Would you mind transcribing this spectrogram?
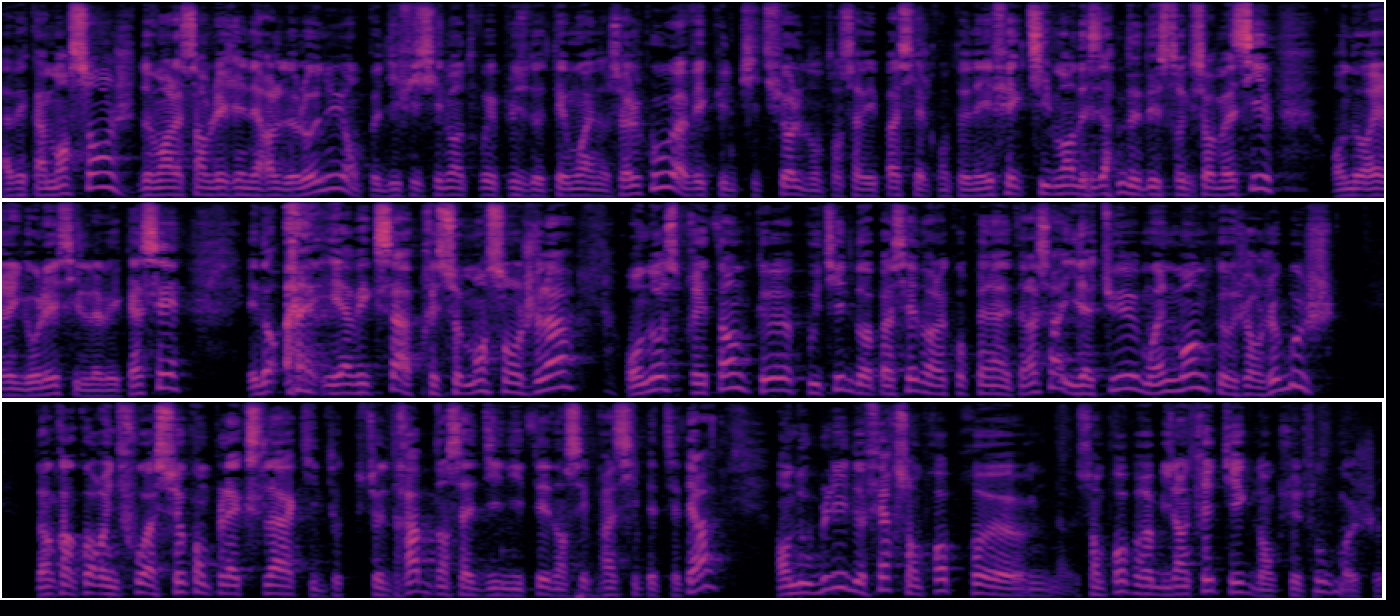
avec un mensonge devant l'Assemblée générale de l'ONU. On peut difficilement trouver plus de témoins d'un seul coup, avec une petite fiole dont on ne savait pas si elle contenait effectivement des armes de destruction massive. On aurait rigolé s'il l'avait cassée. Et, et, avec ça, après ce mensonge-là, on ose prétendre que Poutine doit passer dans la Cour pénale internationale. Il a tué moins de monde que George Bush. Donc encore une fois, ce complexe-là qui se drape dans sa dignité, dans ses principes, etc., on oublie de faire son propre, son propre bilan critique. Donc c'est tout. Moi, je...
